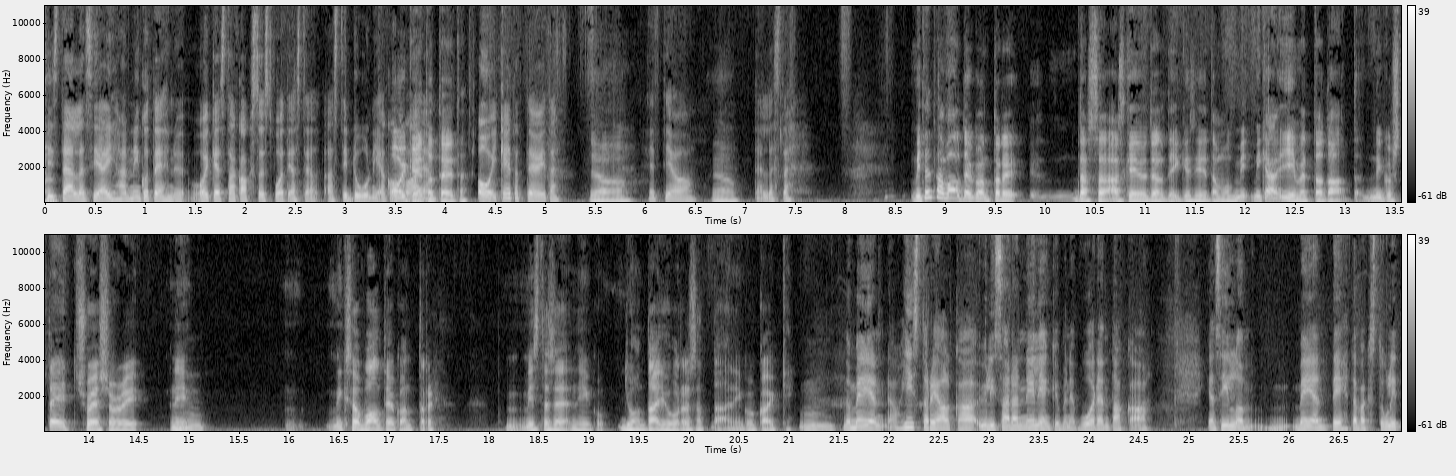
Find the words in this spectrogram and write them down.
siis tällaisia ihan niin kuin tehnyt oikeastaan 12-vuotiaasta asti duunia koko Oikeita ajan. töitä. Oikeita töitä. Joo. Että joo, Joo. tällaista. Miten tämä valtiokonttori, tässä äsken juteltiinkin siitä, mutta mi- mikä ihme, tota, niin kuin State Treasury, niin mm. miksi se on valtiokonttori? Mistä se niin kuin, juontaa juurensa tämä niin kuin kaikki? Mm. No meidän historia alkaa yli 140 vuoden takaa. Ja silloin meidän tehtäväksi tuli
